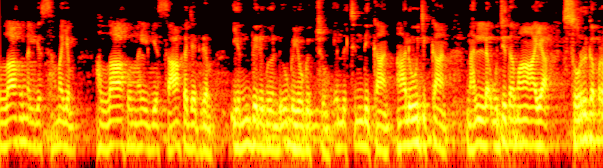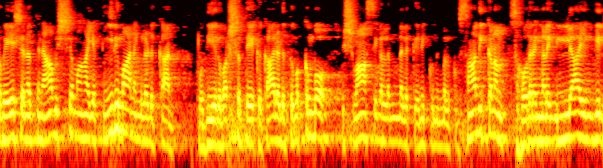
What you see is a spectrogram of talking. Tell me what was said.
അള്ളാഹു നൽകിയ സമയം അള്ളാഹു നൽകിയ സാഹചര്യം എന്തിനു വേണ്ടി ഉപയോഗിച്ചു എന്ന് ചിന്തിക്കാൻ ആലോചിക്കാൻ നല്ല ഉചിതമായ സ്വർഗപ്രവേശനത്തിന് ആവശ്യമായ തീരുമാനങ്ങൾ എടുക്കാൻ പുതിയൊരു വർഷത്തേക്ക് കാലെടുത്ത് വെക്കുമ്പോൾ വിശ്വാസികൾ എന്ന നിലയ്ക്ക് എനിക്കും നിങ്ങൾക്കും സാധിക്കണം. സഹോദരങ്ങളെ ഇല്ല എങ്കിൽ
